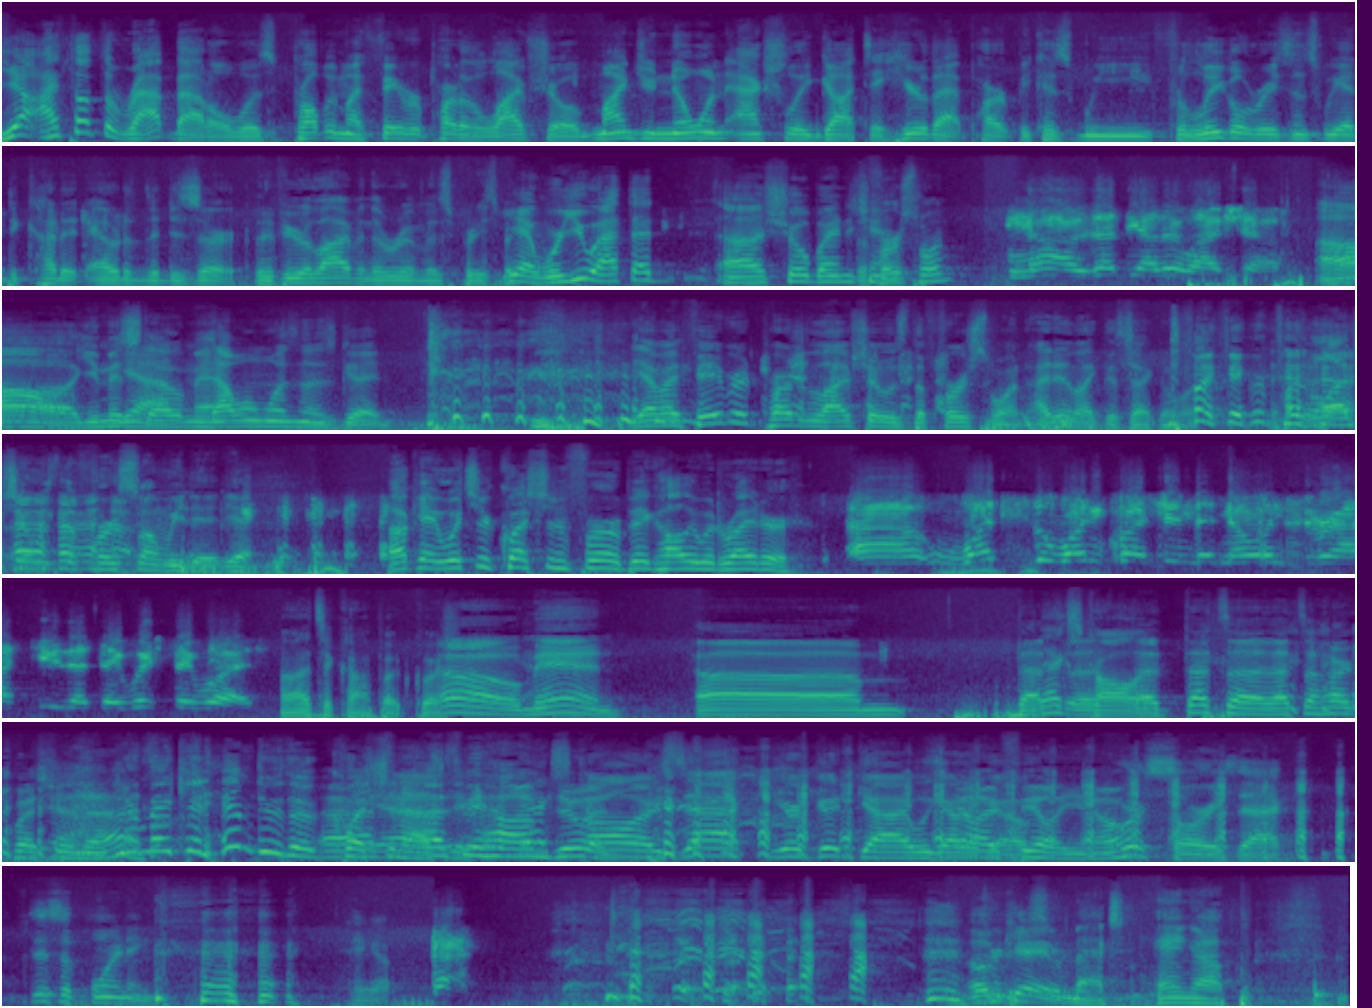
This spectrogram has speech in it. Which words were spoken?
yeah, I thought the rap battle was probably my favorite part of the live show. Mind you, no one actually got to hear that part because we, for legal reasons, we had to cut it out of the dessert. But if you were live in the room, it was pretty special. Yeah, were you at that uh, show by any the chance? first one? No, I was at the other live show. Oh, you missed yeah, out, man. That one wasn't as good. yeah, my favorite part of the live show was the first one. I didn't like the second one. My favorite part of the live show was the first one we did. Yeah. Okay, what's your question for our big Hollywood writer? Uh, what's the one question that no one's ever asked you that they wish they would? Oh, that's a cop out question. Oh man. Um, that's Next a, caller. that- that's a that's a hard question to ask. You're making him do the uh, question yeah, ask asking. me how I'm Next doing. caller, Zach. You're a good guy. We That's how gotta I go. feel, you know. We're sorry, Zach. Disappointing. Hang up. Okay, Max, hang up.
